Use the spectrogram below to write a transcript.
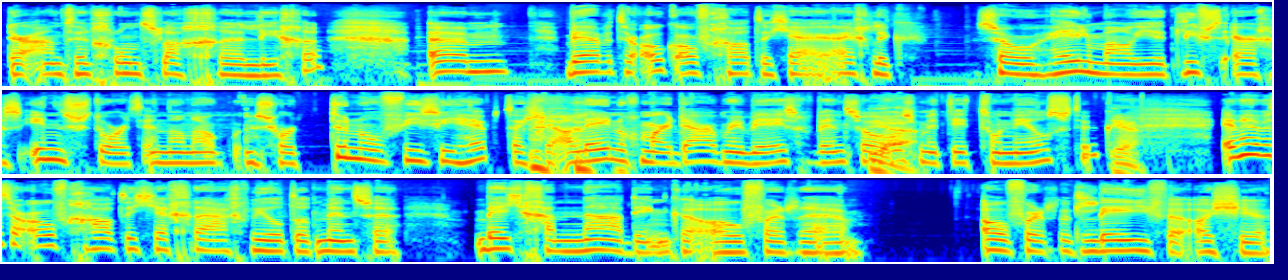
daaraan ten grondslag liggen. Um, we hebben het er ook over gehad dat jij eigenlijk zo helemaal je het liefst ergens instort... en dan ook een soort tunnelvisie hebt... dat je alleen nog maar daarmee bezig bent, zoals met dit toneelstuk. Ja. En we hebben het erover gehad dat je graag wilt... dat mensen een beetje gaan nadenken over, uh, over het leven... als je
